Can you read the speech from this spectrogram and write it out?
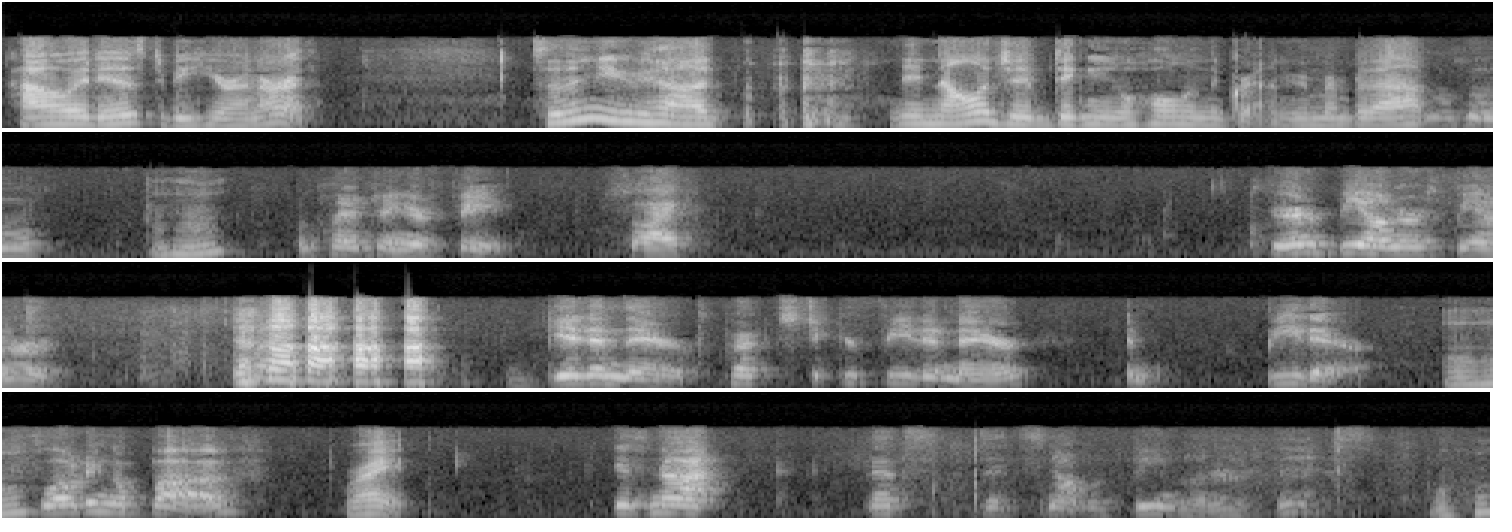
how it is to be here on Earth. So then you had the analogy of digging a hole in the ground. You remember that? Mm-hmm. Mm-hmm. And planting your feet. So like if you're gonna be on earth, be on earth. Get in there. Put stick your feet in there and be there. mm-hmm. Floating above Right. is not that's that's not what being on earth is. Mm-hmm.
